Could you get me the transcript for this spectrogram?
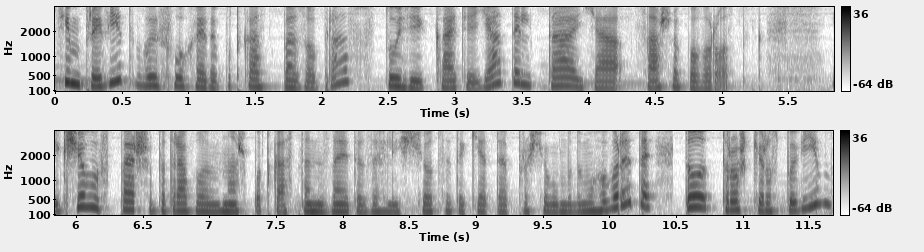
Всім привіт! Ви слухаєте подкаст без образ в студії Катя Ятель та я, Саша Поворозник. Якщо ви вперше потрапили на наш подкаст та не знаєте взагалі, що це таке, те про що ми будемо говорити, то трошки розповім.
